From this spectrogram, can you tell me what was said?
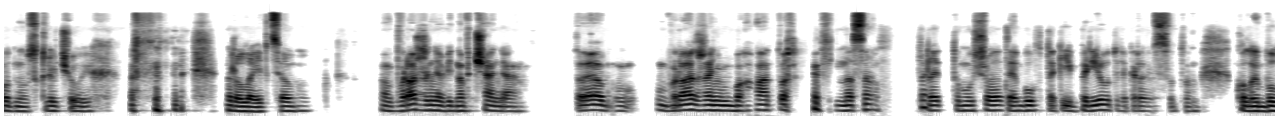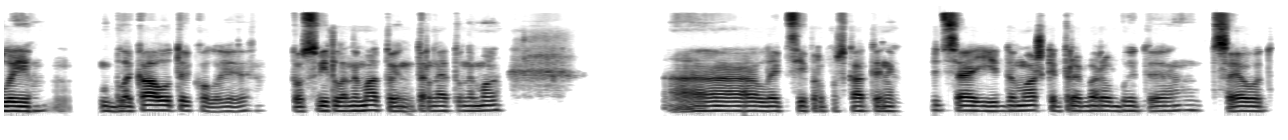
одну з ключових ролей в цьому. Враження від навчання. Та вражень багато насамперед, тому що це був такий період, якраз от, коли були блекаути, коли то світла нема, то інтернету нема. А, лекції пропускати не хочеться, і домашки треба робити. Це от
